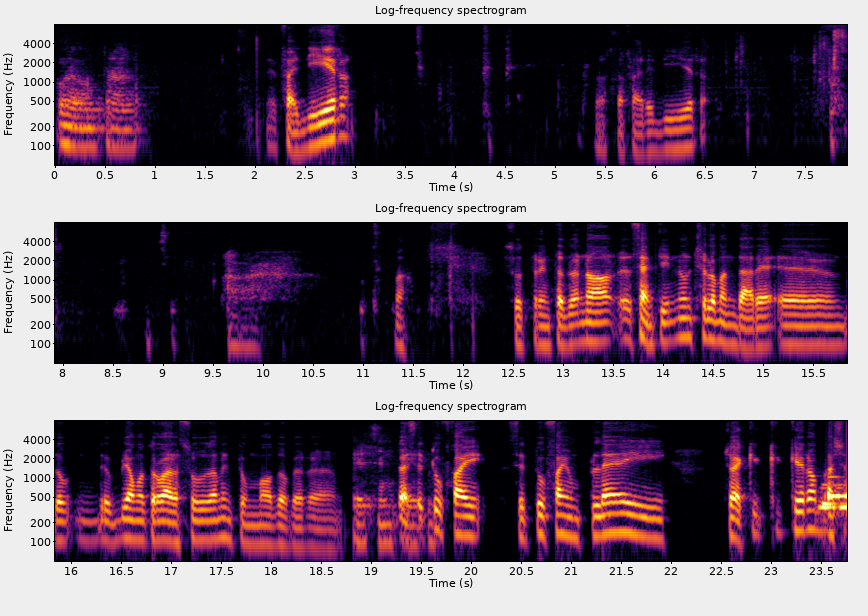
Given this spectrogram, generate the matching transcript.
Ora controllo. Fai dir. Basta fare dir. Ah. Ma, sono 32. No, senti, non ce lo mandare. eh, do- dobbiamo trovare assolutamente un modo per... Per Beh, sentire. se tu fai, se tu fai un play, cioè che, che- che roba c'è?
